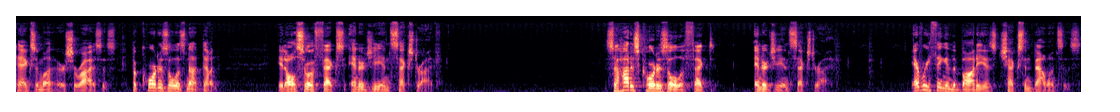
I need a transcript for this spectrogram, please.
to eczema or psoriasis. But cortisol is not done. It also affects energy and sex drive. So how does cortisol affect energy and sex drive? Everything in the body is checks and balances.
